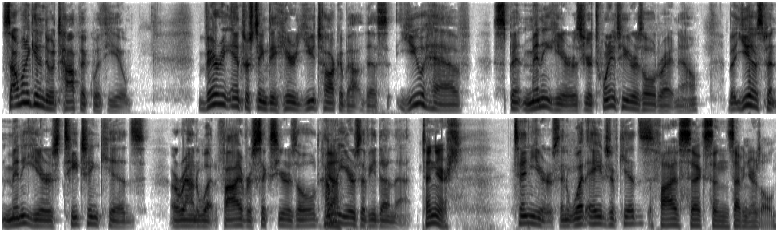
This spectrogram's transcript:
So I want to get into a topic with you. Very interesting to hear you talk about this. You have spent many years, you're 22 years old right now, but you have spent many years teaching kids around what, five or six years old? How Yeah. many years have you done that? 10 years. 10 years. And what age of kids? Five, six, and seven years old.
